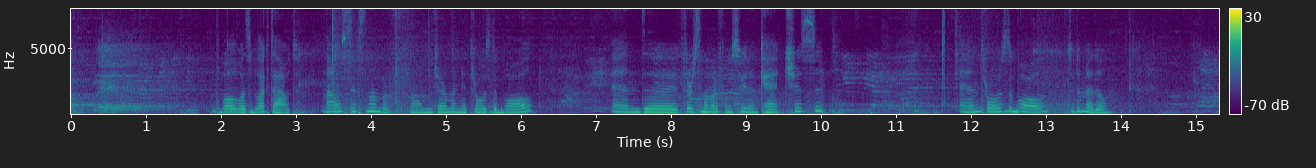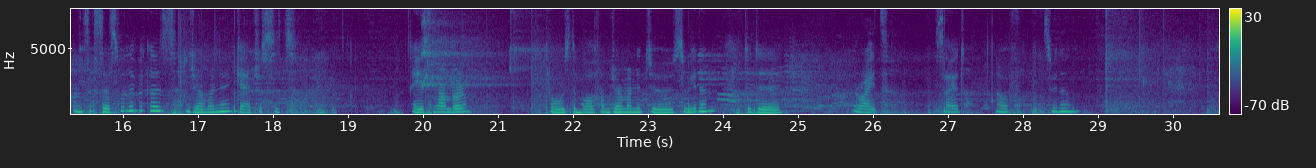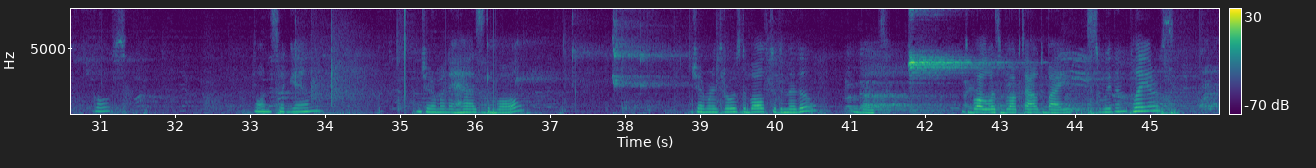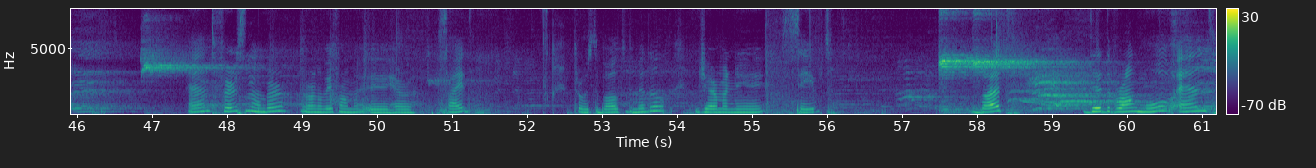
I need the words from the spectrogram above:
the ball was blocked out. Now sixth number from Germany throws the ball and uh, first number from Sweden catches it and throws the ball to the middle unsuccessfully because Germany catches it. Eighth number throws the ball from Germany to Sweden to the right side of Sweden goals. Once again, Germany has the ball. Germany throws the ball to the middle, but the ball was blocked out by Sweden players. And first number run away from uh, her side, throws the ball to the middle. Germany saved, but did the wrong move and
